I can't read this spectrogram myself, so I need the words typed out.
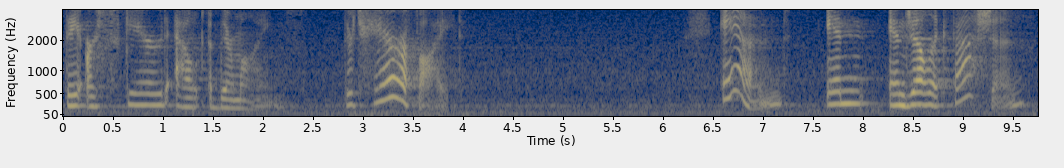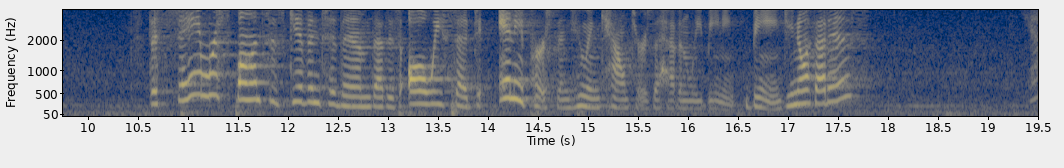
they are scared out of their minds. They're terrified. And in angelic fashion, the same response is given to them that is always said to any person who encounters a heavenly being. Do you know what that is? Yes.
